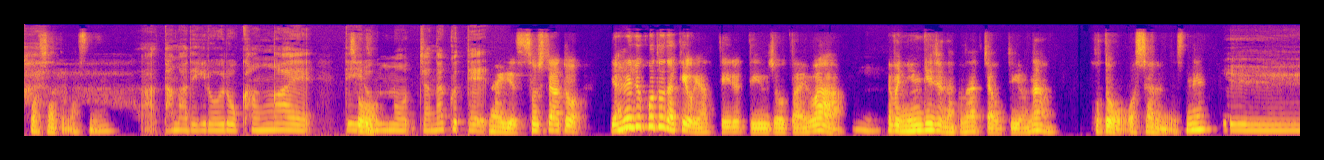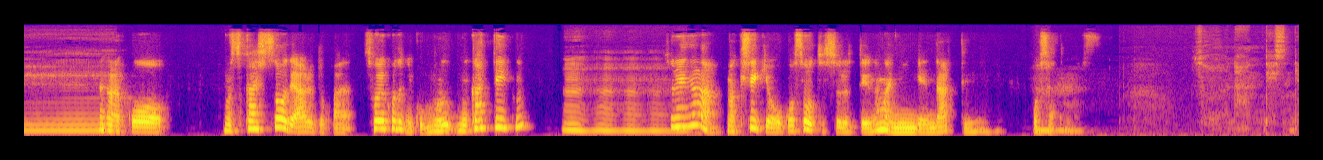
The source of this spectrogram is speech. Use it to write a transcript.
おっしゃってますね。頭でいろいろ考えているものじゃなくて、ないです。そしてあと、やれることだけをやっているっていう状態は、うん、やっぱり人間じゃなくなっちゃうっていうようなことをおっしゃるんですね。えー、だからこう、難しそうであるとか、そういうことにこうむ向かっていく。うんうんうんうん、それが、まあ、奇跡を起こそうとするっていうのが人間だっていうふうにおっしゃってます。そうなんですね。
